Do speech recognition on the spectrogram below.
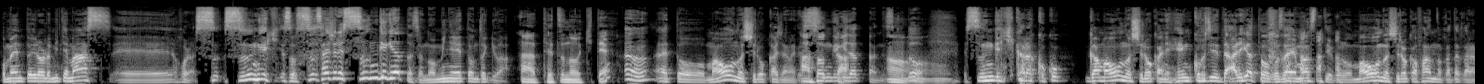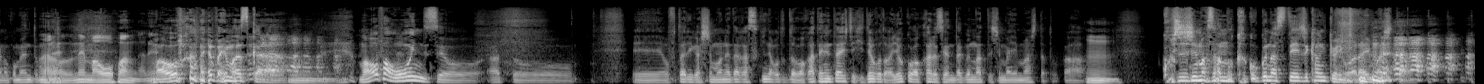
コメントいろいろ見てます。えー、ほら、す、寸劇、そう、最初に寸劇だったんですよ、ノミネートの時は。あ、鉄の着てうん。えっと、魔王の城かじゃなくて寸劇だったんですけど、寸劇からここが魔王の城かに変更しててありがとうございますっていう、この 魔王の城かファンの方からのコメントもね。なるほどね、魔王ファンがね。魔王ファンがやっぱいますから。魔王ファン多いんですよ。あと、えー、お二人が下ネタが好きなことと若手に対してひどいことがよくわかる選択になってしまいましたとか、うん、越島さんの過酷なステージ環境に笑いました。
